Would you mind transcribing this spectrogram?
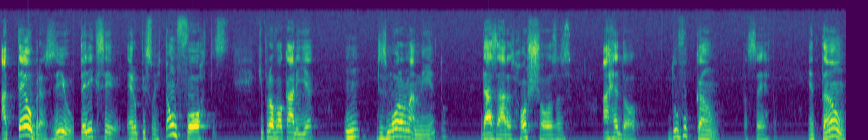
até o Brasil, teria que ser erupções tão fortes que provocaria um desmoronamento das áreas rochosas ao redor do vulcão, tá certo? Então,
